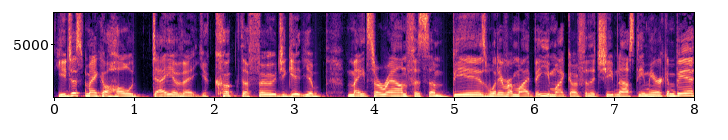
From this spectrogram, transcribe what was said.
You just make a whole day of it. You cook the food, you get your mates around for some beers, whatever it might be. You might go for the cheap, nasty American beer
